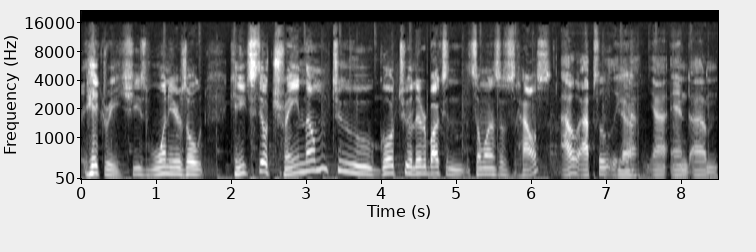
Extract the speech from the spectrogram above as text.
Hickory, she's one years old. Can you still train them to go to a litter box in someone else's house? Oh, absolutely. Yeah. Yeah. Yeah. And um,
